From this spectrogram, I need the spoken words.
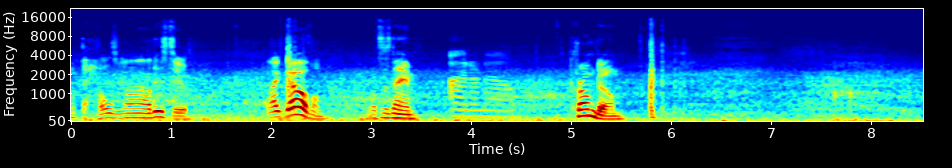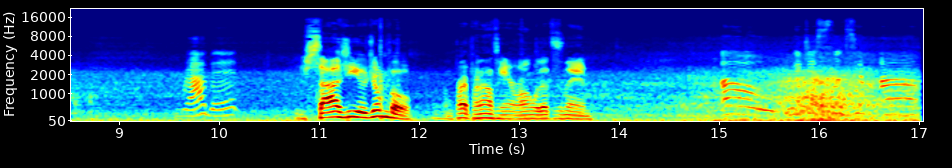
what the hell's going on with these two? Let go of him. What's his name? I don't know. Chrome Dome. Rabbit. Usagi Ojumbo. I'm probably pronouncing it wrong, but that's his name. Oh, we just looked him um.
